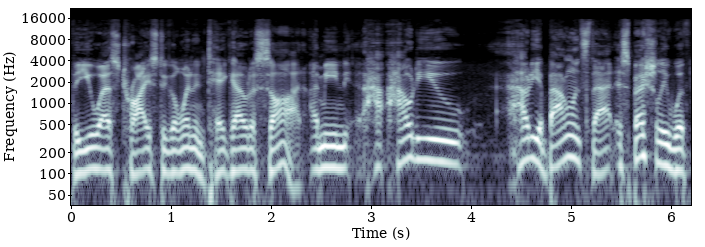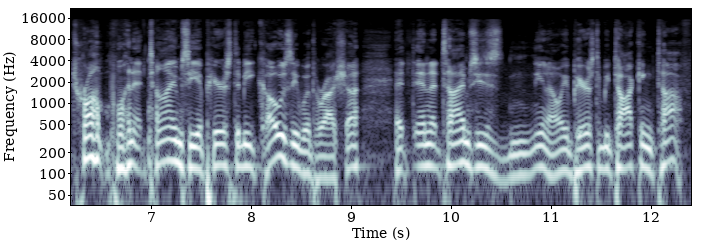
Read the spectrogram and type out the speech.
the U.S. tries to go in and take out Assad? I mean, how, how do you how do you balance that, especially with Trump, when at times he appears to be cozy with Russia, and at times he's you know he appears to be talking tough.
